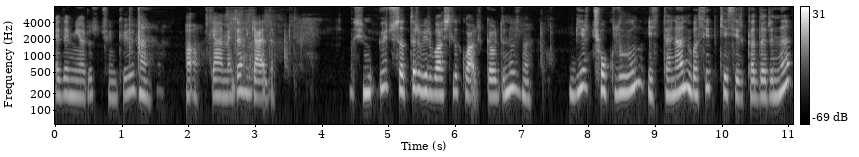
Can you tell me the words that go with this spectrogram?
Edemiyoruz çünkü. Heh. Aa, gelmedi. Geldi. Şimdi 3 satır bir başlık var. Gördünüz mü? Bir çokluğun istenen basit kesir kadarını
